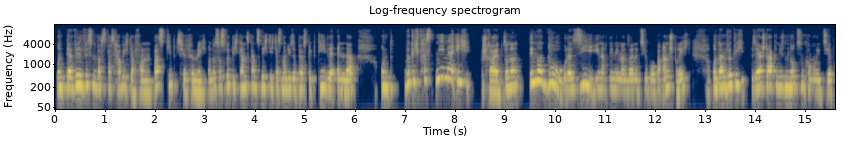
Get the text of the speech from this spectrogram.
und der will wissen, was, was habe ich davon? Was gibt es hier für mich? Und das ist wirklich ganz, ganz wichtig, dass man diese Perspektive ändert und wirklich fast nie mehr ich schreibt, sondern immer du oder sie, je nachdem, wie man seine Zielgruppe anspricht und dann wirklich sehr stark in diesem Nutzen kommuniziert.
